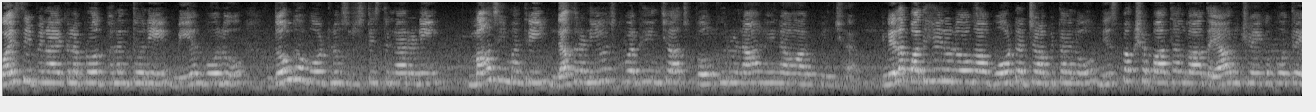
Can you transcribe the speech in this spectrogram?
YCP నాయకుల ప్రోద్బలంతోనే బిఎల్ఓలు దొంగ ఓట్లు సృష్టిస్తున్నారని మాజీ మంత్రి నగర నియోజకవర్గ ఇన్ఛార్జ్ పొంగూరు నారాయణ ఆరోపించారు. నెల పదిహేనులోగా ఓటర్ జాబితాను నిష్పక్షపాతంగా తయారు చేయకపోతే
